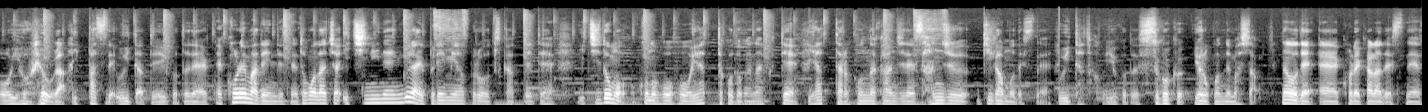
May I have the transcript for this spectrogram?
容量が一発で浮いたということでこれまでにですね友達は12年ぐらいプレミアプロを使ってて一度もこの方法をやったことがなくてやったらこんな感じで30ギガもですね浮いたということです。ごく喜んでました。なので、えこれからですね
